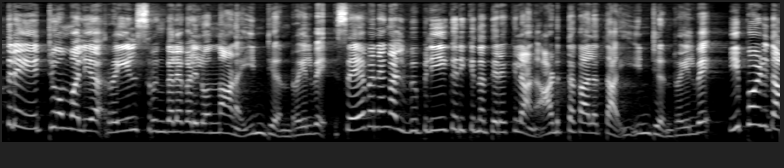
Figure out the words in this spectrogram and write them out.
ലോകത്തിലെ ഏറ്റവും വലിയ റെയിൽ ശൃംഖലകളിൽ ഒന്നാണ് ഇന്ത്യൻ റെയിൽവേ. സേവനങ്ങൾ വിപുലീകരിക്കുന്ന തിരക്കിലാണ് അടുത്ത കാലത്തായി ഇന്ത്യൻ റെയിൽവേ. ഇപ്പോഴിതാ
